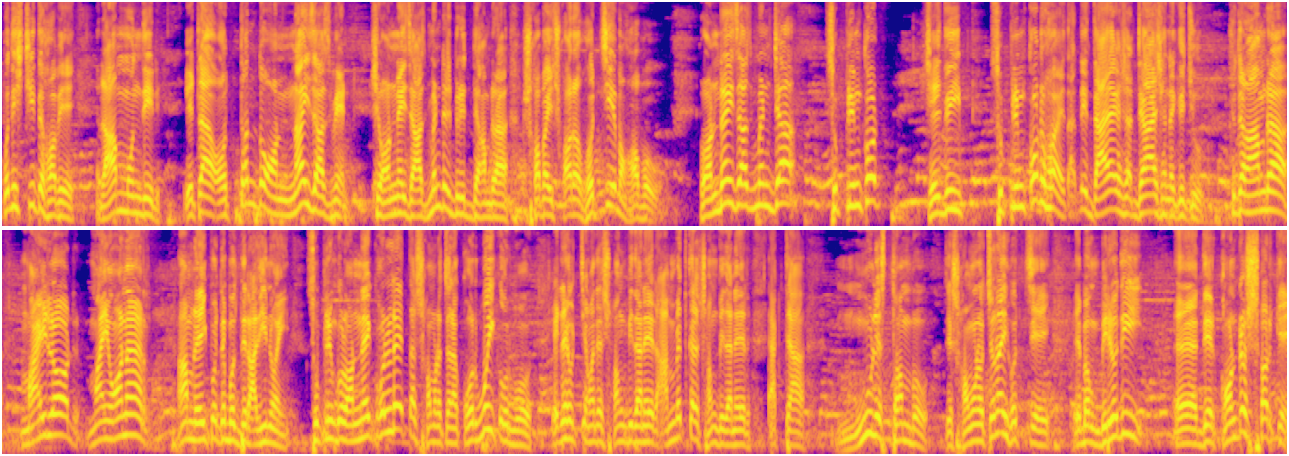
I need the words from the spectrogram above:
প্রতিষ্ঠিত হবে রাম মন্দির, এটা অত্যন্ত অন্যায় জাজমেন্ট সেই অন্যায় জাজমেন্টের বিরুদ্ধে আমরা সবাই সরব হচ্ছি এবং হব। অন্যায় জাজমেন্ট যা সুপ্রিম কোর্ট, সে যদি সুপ্রিম কোর্ট হয়, তাতে যায় যায় আসে না কিছু। সুতরাং আমরা মাই লর্ড মাই অনার আমরা এই করতে বলতে রাজি নই। সুপ্রিম কোর্ট অন্যায় করলে, তার সমালোচনা করবই করব। এটাই হচ্ছে আমাদের সংবিধানের, আম্বেদকর সংবিধানের একটা মূল স্তম্ভ, যে সমালোচনাই হচ্ছে এবং বিরোধী দের কণ্ঠস্বরকে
